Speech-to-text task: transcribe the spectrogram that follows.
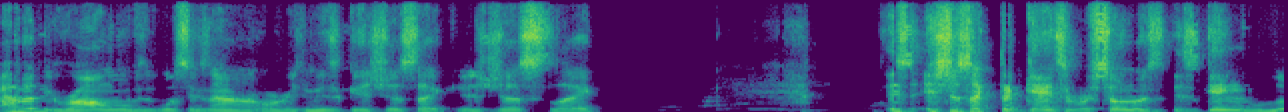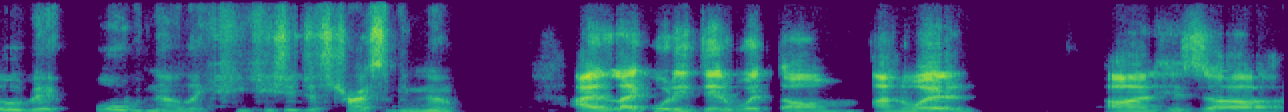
I might be wrong with, with Six Nine or his music. It's just like, it's just like. It's, it's just like the gangster persona is, is getting a little bit old now. Like he, he should just try something new. I like what he did with um Anuel on his uh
